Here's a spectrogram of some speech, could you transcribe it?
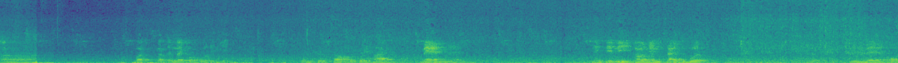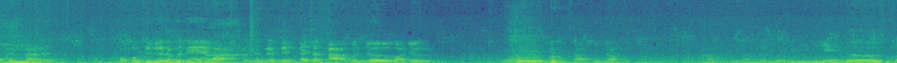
เอ่อวัดวัดจังได๋ก็บ่ได้มีเป็นคือเขาไปเคยการแม่นแม่นยังติดหนี้เขายังใช้บ่เบิดเห็นได้ออกบุญมาเลยเพราะผมชื่อเรือนน้ำเพิ่นแน่ว่าเพิ่นอยากได้เสร็จไก่ศรัทธาเพิ่นเด้อว่าเด้อสาธุนำนำนำในร วยดีมีแรงเด้อสุข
